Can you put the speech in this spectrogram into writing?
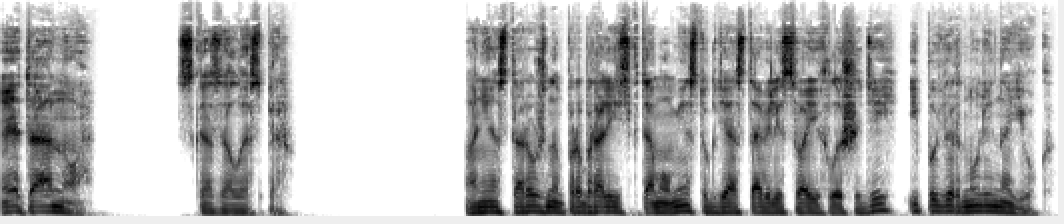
это оно», — сказал Эспер. Они осторожно пробрались к тому месту, где оставили своих лошадей, и повернули на юг.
